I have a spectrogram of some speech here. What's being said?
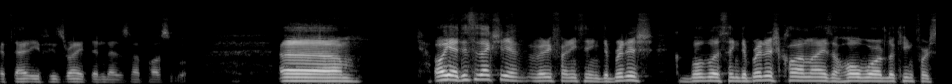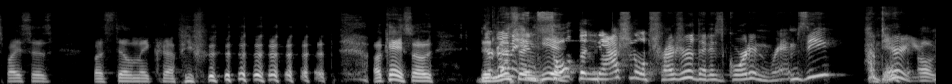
if that, if he's right, then that is not possible. Um. Oh yeah, this is actually a very funny thing. The British, Bobo is saying the British colonized the whole world looking for spices, but still make crappy food. okay, so the You're going to insult here... the national treasure that is Gordon Ramsay? How dare you? oh,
